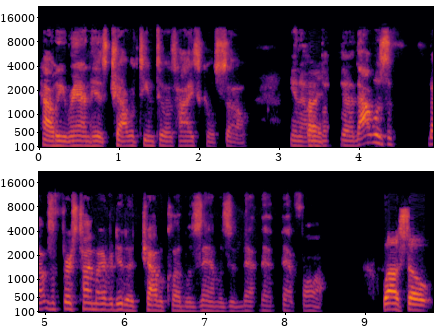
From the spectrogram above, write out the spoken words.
how he ran his travel team to his high school. So, you know, right. but uh, that was the that was the first time I ever did a travel club with them was in that that that fall. Wow, so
